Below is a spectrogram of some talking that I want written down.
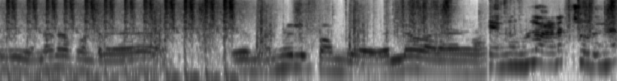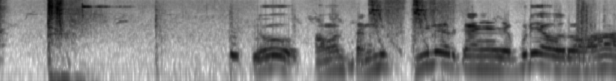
போய் என்னடா பண்ற? ஏய் மண்ணுலி பாம்பு வெளில வர என்ன உள்ள அடைச்சு விடுங்க. யோ அவன் தண்ணி கீழே இருக்காங்க. எப்படியா வருவான்?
